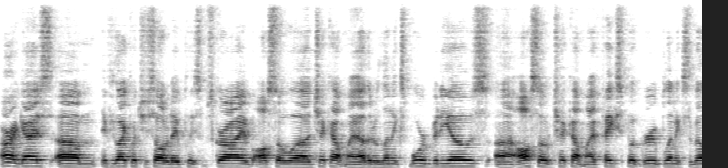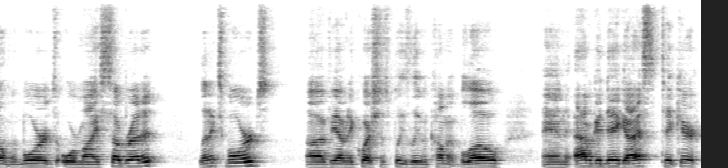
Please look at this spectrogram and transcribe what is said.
alright guys, um, if you like what you saw today, please subscribe. Also, uh, check out my other Linux board videos. Uh, also, check out my Facebook group, Linux Development Boards, or my subreddit, Linux Boards. Uh, if you have any questions, please leave a comment below. And have a good day, guys. Take care.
